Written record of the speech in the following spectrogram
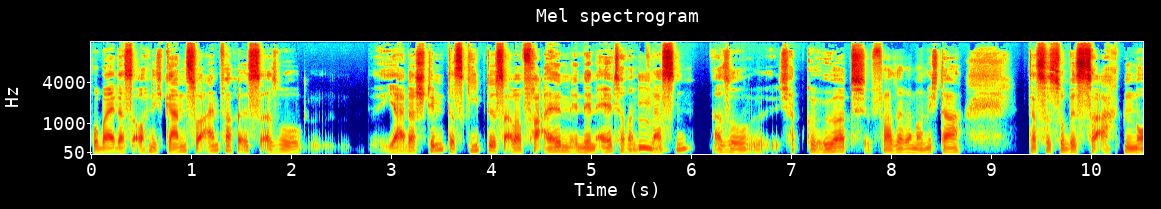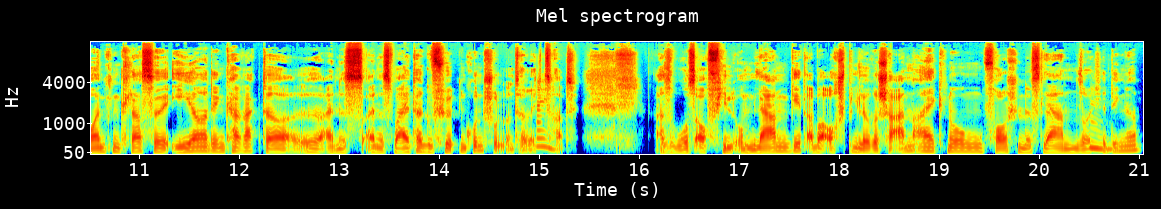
wobei das auch nicht ganz so einfach ist. Also ja, das stimmt, das gibt es, aber vor allem in den älteren mhm. Klassen. Also ich habe gehört, ich war selber noch nicht da, dass es so bis zur achten, neunten Klasse eher den Charakter äh, eines, eines weitergeführten Grundschulunterrichts ah, ja. hat. Also wo es auch viel um Lernen geht, aber auch spielerische Aneignung, forschendes Lernen, solche mhm. Dinge.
